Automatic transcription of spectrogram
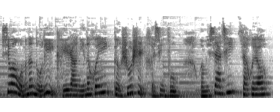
希望我们的努力可以让您的婚姻更舒适和幸福。我们下期再会哦。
